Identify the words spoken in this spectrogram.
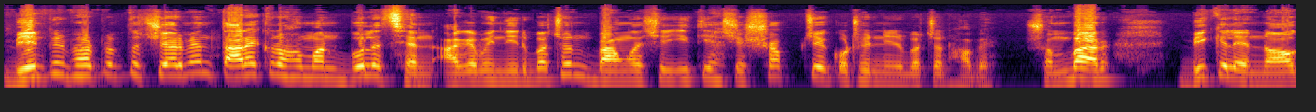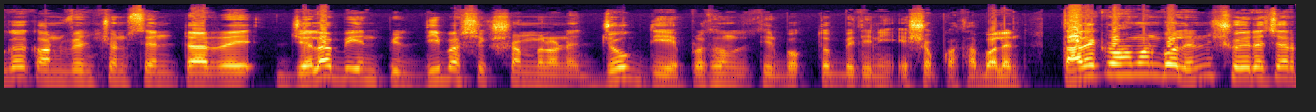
বিএনপির ভারপ্রাপ্ত চেয়ারম্যান তারেক রহমান বলেছেন, আগামী নির্বাচন বাংলাদেশের ইতিহাসে সবচেয়ে কঠিন নির্বাচন হবে। সোমবার বিকেলে নওগাঁ কনভেনশন সেন্টারে জেলা বিএনপির দ্বিবার্ষিক সম্মেলনে যোগ দিয়ে প্রধান অতিথির বক্তব্যে তিনি এসব কথা বলেন। তারেক রহমান বলেন, স্বৈরাচার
